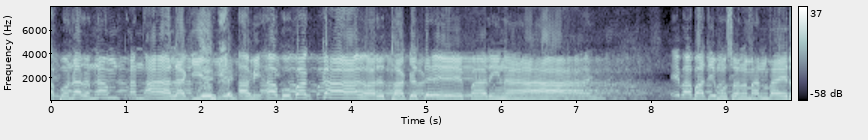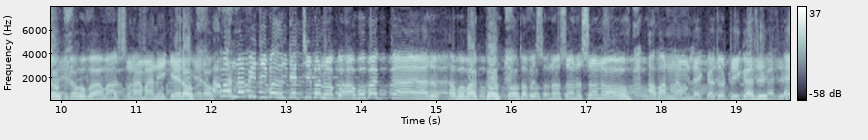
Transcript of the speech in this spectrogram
আপনার নামটা না লাগিয়ে আমি আবু বাক্কার থাকতে পারি না ওগো আমার সোনা মানিকেরও আমার নবীজি বলতেছি বলো গো আবু বাক্কার। আবু বাক্কর, তবে শোনো শোনো শোনো, আমার নাম লেখাছো ঠিক আছে। এ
